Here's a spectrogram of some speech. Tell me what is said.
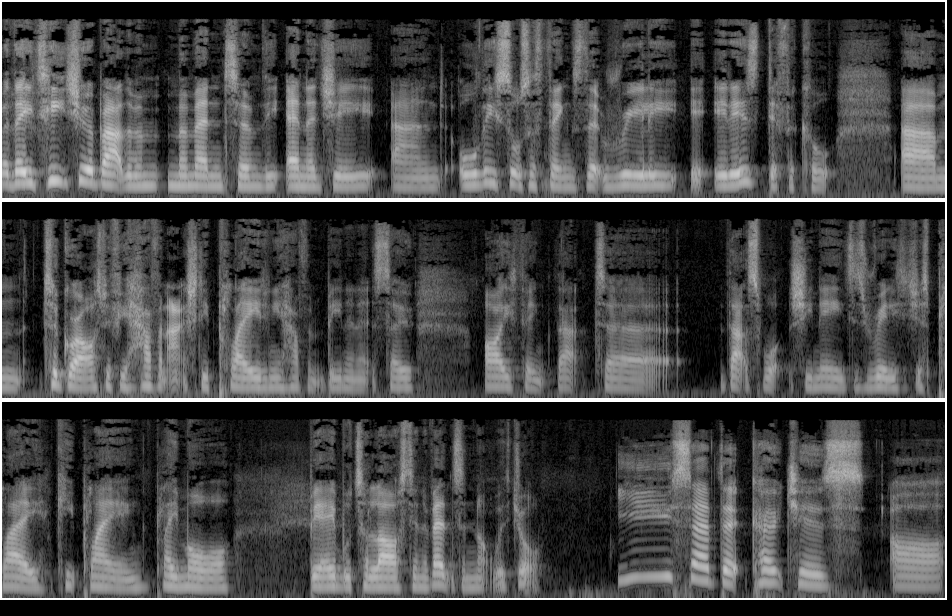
But they teach you about the momentum the energy and all these sorts of things that really it, it is difficult um, to grasp if you haven't actually played and you haven't been in it. So I think that uh, that's what she needs is really to just play, keep playing, play more, be able to last in events and not withdraw. You said that coaches are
